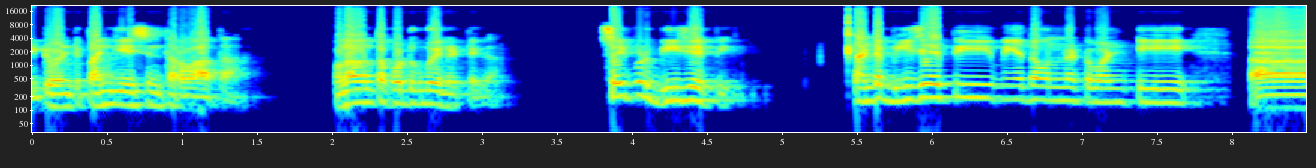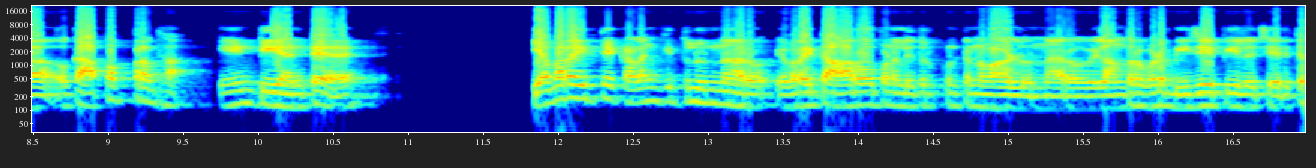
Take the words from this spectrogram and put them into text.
ఇటువంటి పని చేసిన తర్వాత ఉన్నదంతా కొట్టుకుపోయినట్టుగా. సో ఇప్పుడు బీజేపీ అంటే బీజేపీ మీద ఉన్నటువంటి ఒక అపప్రథ ఏంటి అంటే ఎవరైతే కళంకితులు ఉన్నారో ఎవరైతే ఆరోపణలు ఎదుర్కొంటున్న వాళ్ళు ఉన్నారో వీళ్ళందరూ కూడా బీజేపీలో చేరితే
